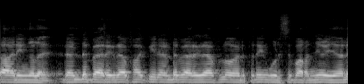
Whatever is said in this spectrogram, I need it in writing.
കാര്യങ്ങൾ രണ്ട് പാരഗ്രാഫാക്കി രണ്ട് പാരഗ്രാഫിൽ ഓരോരുത്തരെയും കുറിച്ച് പറഞ്ഞു കഴിഞ്ഞാൽ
